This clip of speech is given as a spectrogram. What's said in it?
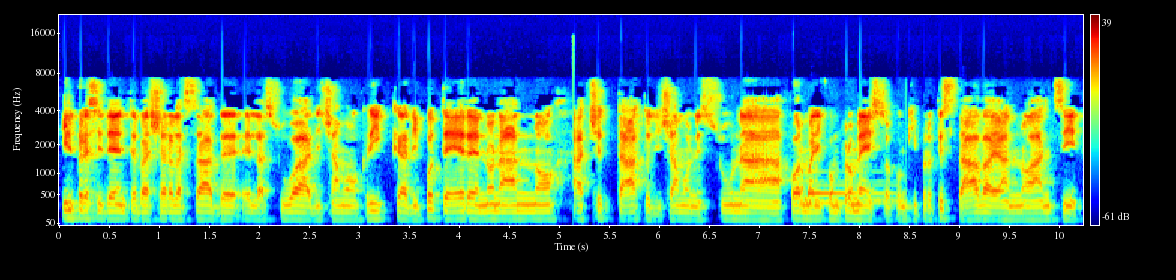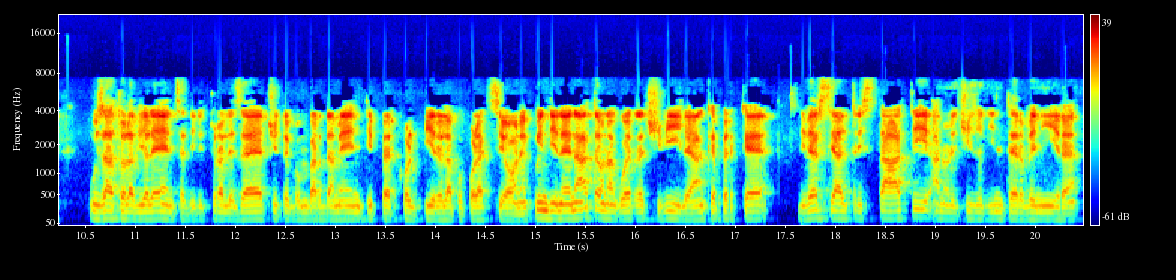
il presidente Bashar al-Assad e la sua, diciamo, cricca di potere non hanno accettato, diciamo, nessuna forma di compromesso con chi protestava e hanno anzi usato la violenza, addirittura l'esercito e i bombardamenti per colpire la popolazione. Quindi ne è nata una guerra civile, anche perché diversi altri stati hanno deciso di intervenire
